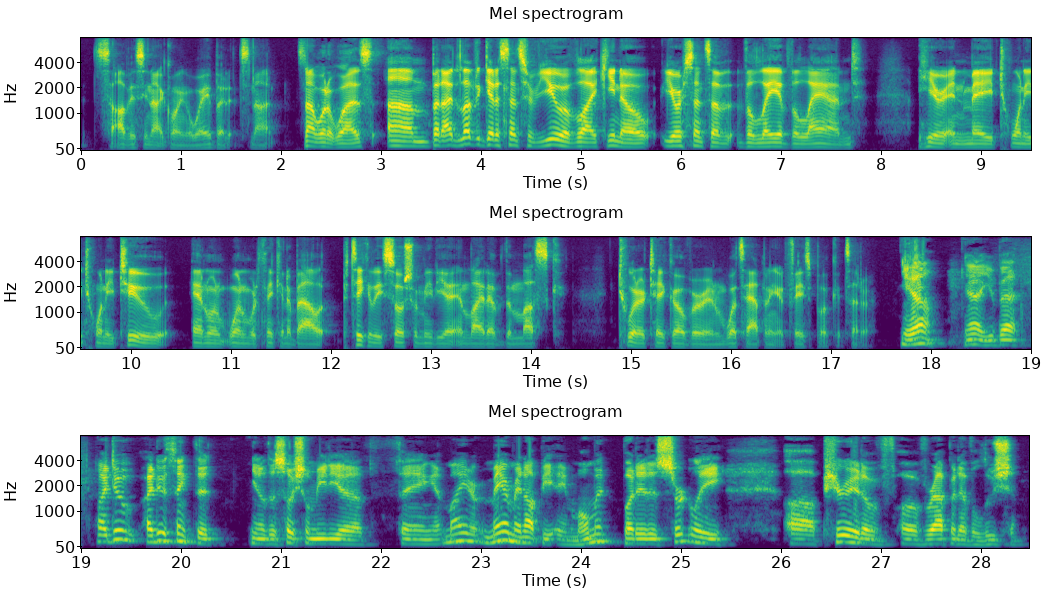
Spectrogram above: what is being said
it's obviously not going away but it's not it's not what it was. Um, but I'd love to get a sense of you of like, you know, your sense of the lay of the land here in May 2022. And when, when we're thinking about particularly social media in light of the Musk Twitter takeover and what's happening at Facebook, et cetera. Yeah, yeah, you bet. I do, I do think that you know the social media thing it might or, may or may not be a moment, but it is certainly a period of of rapid evolution.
